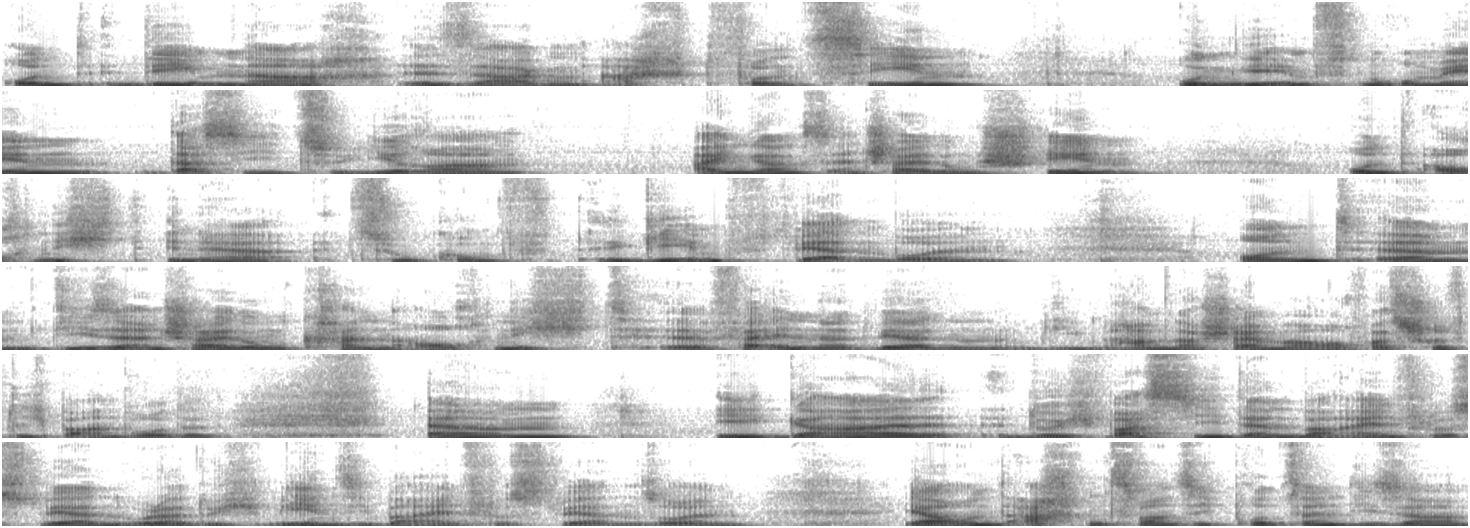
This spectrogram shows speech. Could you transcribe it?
Und demnach sagen acht von zehn ungeimpften Rumänen, dass sie zu ihrer Eingangsentscheidung stehen und auch nicht in der Zukunft geimpft werden wollen. Und ähm, diese Entscheidung kann auch nicht äh, verändert werden. Die haben da scheinbar auch was schriftlich beantwortet. Ähm, egal durch was sie denn beeinflusst werden oder durch wen sie beeinflusst werden sollen. Ja, und 28 Prozent dieser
